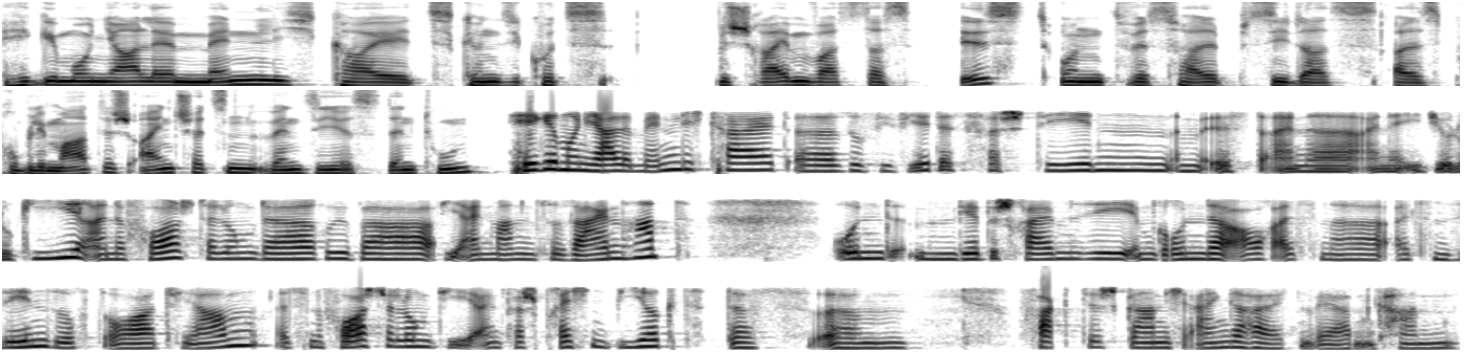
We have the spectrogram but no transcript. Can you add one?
hegemoniale Männlichkeit. Können Sie kurz beschreiben, was das ist und weshalb Sie das als problematisch einschätzen, wenn Sie es denn tun? Hegemoniale Männlichkeit, äh, so wie wir das verstehen, ähm, ist eine, eine Ideologie, eine Vorstellung darüber, wie ein Mann zu sein hat. Und wir beschreiben sie im Grunde auch als eine als ein Sehnsuchtsort, ja, als eine Vorstellung, die ein Versprechen birgt, das ähm, faktisch gar nicht eingehalten werden kann.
